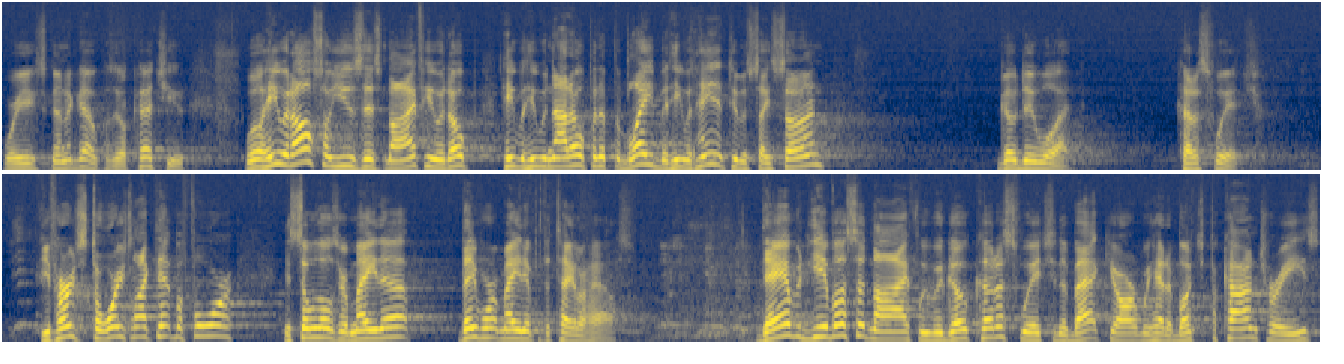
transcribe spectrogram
where it's going to go because it'll cut you. Well, he would also use this knife. He would, op- he, he would not open up the blade, but he would hand it to him and say, Son, go do what? Cut a switch. You've heard stories like that before, and some of those are made up. They weren't made up at the Taylor house. Dad would give us a knife. We would go cut a switch in the backyard. We had a bunch of pecan trees,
